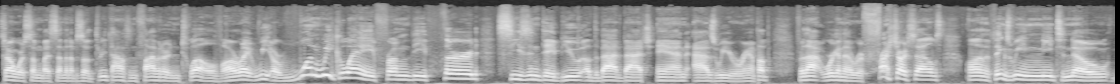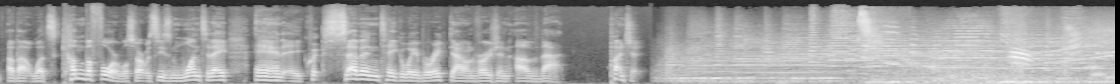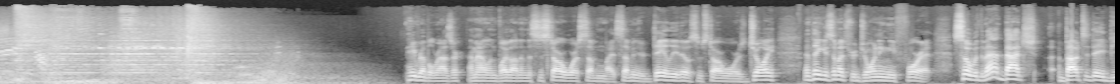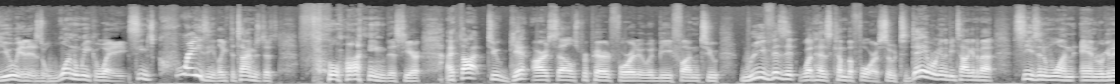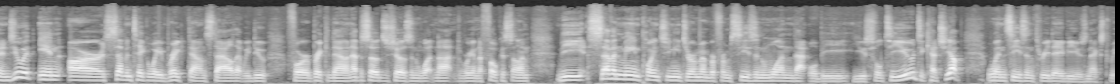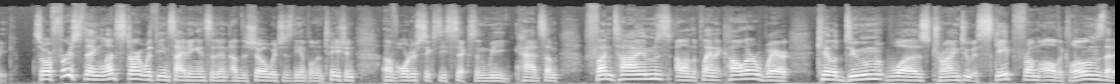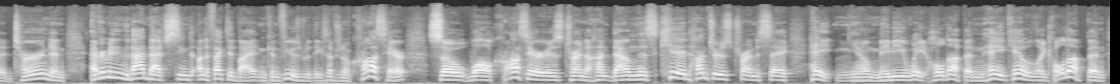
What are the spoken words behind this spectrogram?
Star Wars 7 by 7 episode 3512. All right, we are one week away from the third season debut of The Bad Batch, and as we ramp up for that, we're going to refresh ourselves on the things we need to know about what's come before. We'll start with season 1 today and a quick 7 takeaway breakdown version of that. Punch it. Hey, Rebel Rouser. I'm Allen Voivod, and this is Star Wars 7 by 7 your daily dose of Star Wars joy. And thank you so much for joining me for it. So, with the Bad Batch about to debut, it is one week away. It seems crazy, like the time is just flying this year. I thought to get ourselves prepared for it, it would be fun to revisit what has come before. So, today we're going to be talking about season one, and we're going to do it in our seven takeaway breakdown style that we do for breaking down episodes, shows, and whatnot. We're going to focus on the seven main points you need to remember from season one that will be useful to you to catch you up when season three debuts next week. So, our first thing, let's start with the inciting incident of the show, which is the implementation of Order 66. And we had some fun times on the planet Kaller where Caleb Dume was trying to escape from all the clones that had turned, and everybody in the Bad Batch seemed unaffected by it and confused, with the exception of Crosshair. So, while Crosshair is trying to hunt down this kid, Hunter's trying to say, hey, you know, maybe wait, hold up, and hey, Caleb, like, hold up, and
